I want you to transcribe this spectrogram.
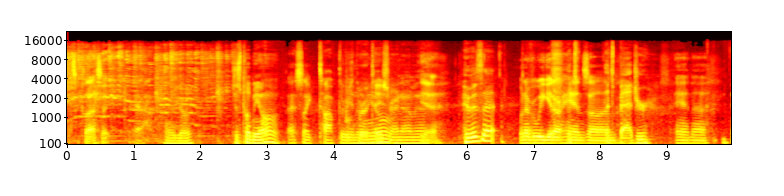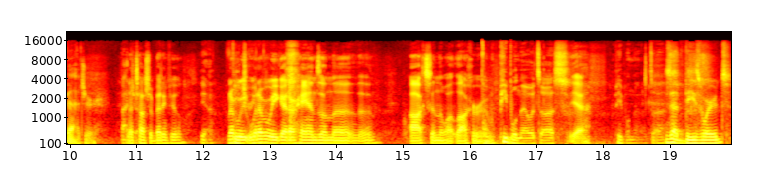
It's a classic. Yeah. There you go. Just put me on. That's like top three in the Put rotation on. right now, man. Yeah. Who is that? Whenever we get our hands on That's Badger. and uh, Badger. Badger. Natasha Bedingfield. Yeah. Whenever we Featuring- whenever we get our hands on the the Ox in the wa- locker room. People know it's us. Yeah, People know it's us. Is that these words?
